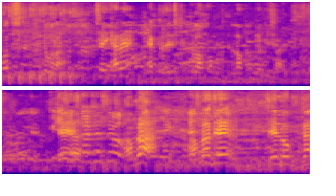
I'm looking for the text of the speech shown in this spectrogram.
প্রতিষ্ঠিত করা। সেইখানে একটা জিনিস কিন্তু লক্ষ্য লক্ষণীয় বিষয়। যে আমরা আমরা যে যে লোকটা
